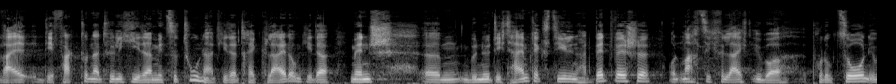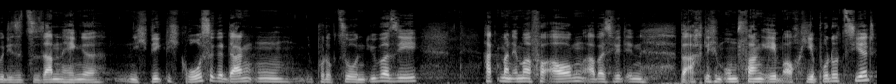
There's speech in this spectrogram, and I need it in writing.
weil de facto natürlich jeder mit zu tun hat. Jeder trägt Kleidung, jeder Mensch ähm, benötigt Heimtextilien, hat Bettwäsche und macht sich vielleicht über Produktion, über diese Zusammenhänge nicht wirklich große Gedanken. Produktion über See hat man immer vor Augen, aber es wird in beachtlichem Umfang eben auch hier produziert.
